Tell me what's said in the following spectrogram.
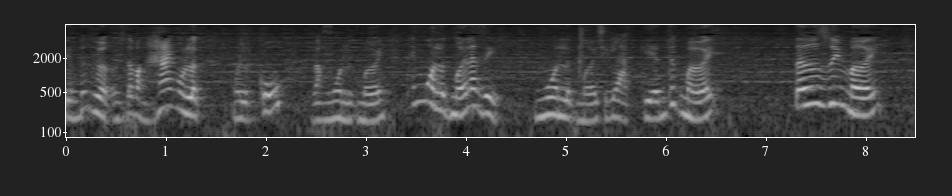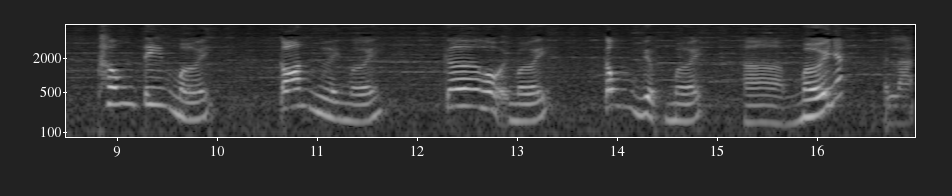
tiềm thức hưởng chúng ta bằng hai nguồn lực nguồn lực cũ và nguồn lực mới. Thế nguồn lực mới là gì? Nguồn lực mới chính là kiến thức mới, tư duy mới, thông tin mới con người mới cơ hội mới công việc mới. À, mới nhé phải là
